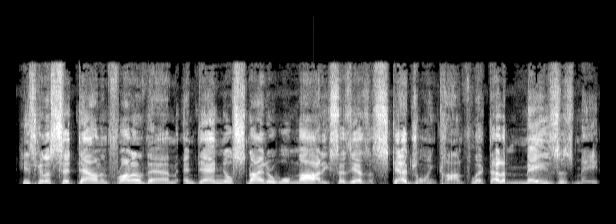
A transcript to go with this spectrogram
he's going to sit down in front of them and Daniel Snyder will not. He says he has a scheduling conflict. That amazes me.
